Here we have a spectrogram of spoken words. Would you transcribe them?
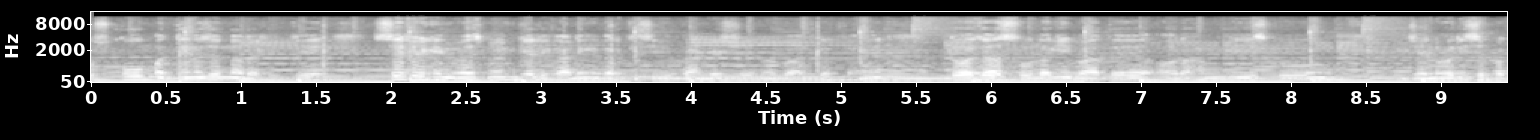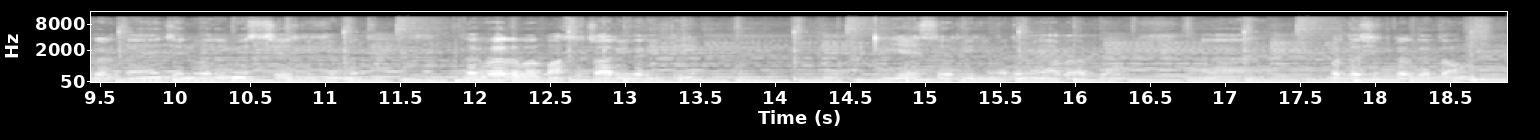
उसको मद्देनज़र ना रखिए कि सिर्फ़ एक इन्वेस्टमेंट के रिगार्डिंग अगर किसी भी ब्रांडेड शेयर में बात करते हैं 2016 की बात है, और हम भी इसको जनवरी से पकड़ते हैं। जनवरी में इस शेयर की कीमत लगभग लगभग पाँच सौ चार की करीब थी। ये शेयर की कीमत है, मैं यहाँ पर आपको प्रदर्शित कर देता हूँ।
